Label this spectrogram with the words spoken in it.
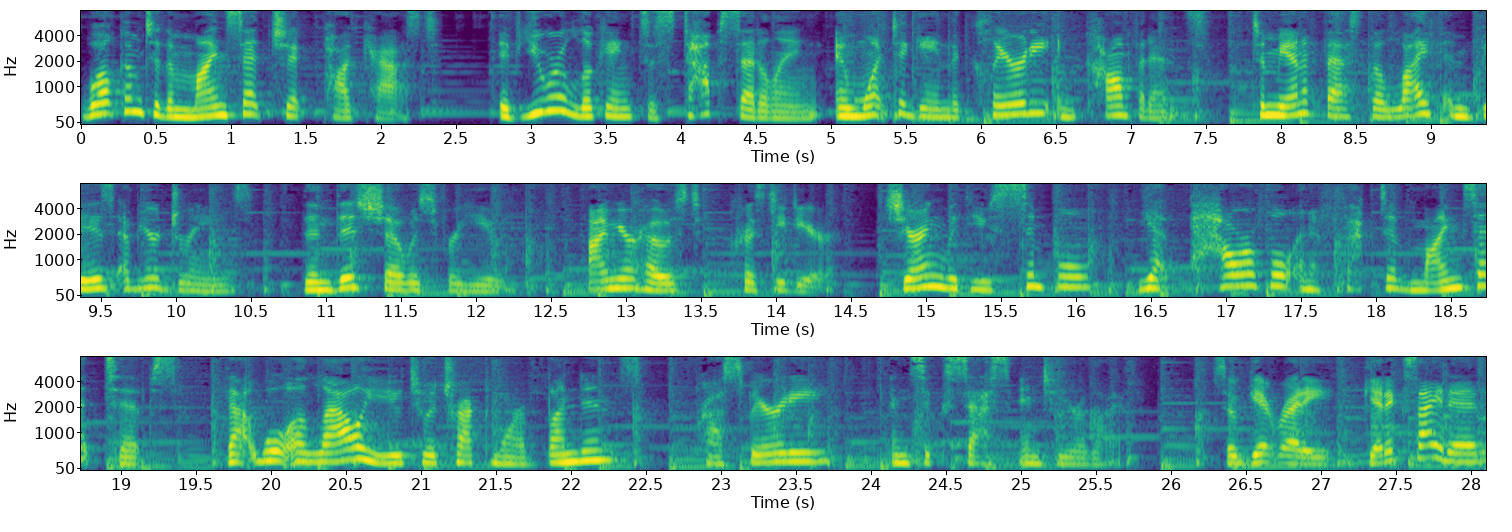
Welcome to the Mindset Chick podcast. If you are looking to stop settling and want to gain the clarity and confidence to manifest the life and biz of your dreams, then this show is for you. I'm your host, Christy Deer, sharing with you simple yet powerful and effective mindset tips that will allow you to attract more abundance, prosperity, and success into your life. So get ready, get excited,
